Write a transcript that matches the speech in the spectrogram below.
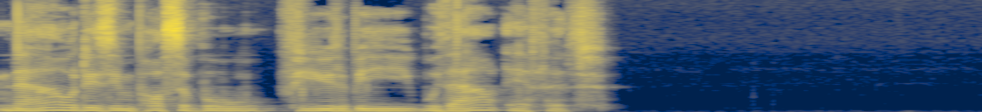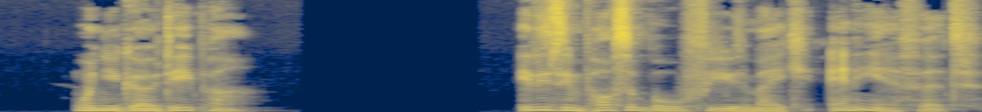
Now it is impossible for you to be without effort. When you go deeper, it is impossible for you to make any effort.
